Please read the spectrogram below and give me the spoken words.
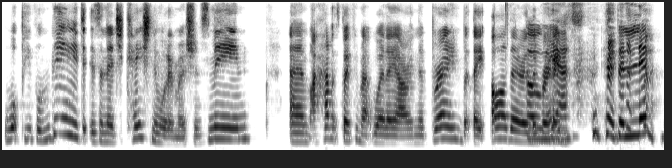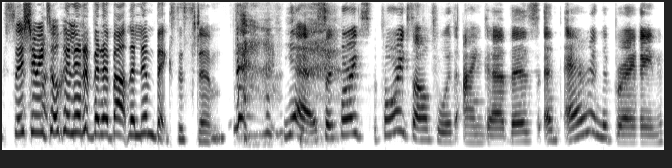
what people need is an education in what emotions mean. Um, I haven't spoken about where they are in the brain, but they are there in oh, the brain. Yes. the lim- so should we talk a little bit about the limbic system? yeah. So for ex- for example, with anger, there's an area in the brain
